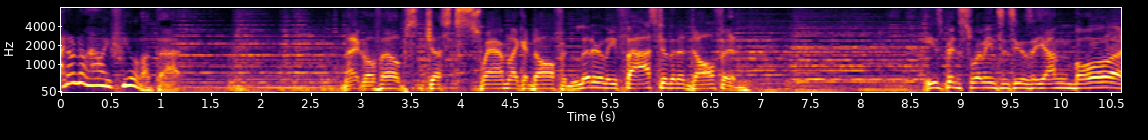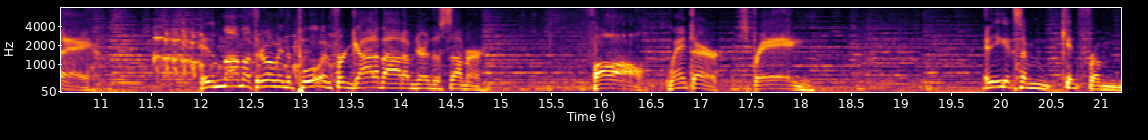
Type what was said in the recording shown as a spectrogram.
I don't know how I feel about that. Michael Phelps just swam like a dolphin, literally faster than a dolphin. He's been swimming since he was a young boy. His mama threw him in the pool and forgot about him during the summer. Fall, winter, spring. And you get some kid from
